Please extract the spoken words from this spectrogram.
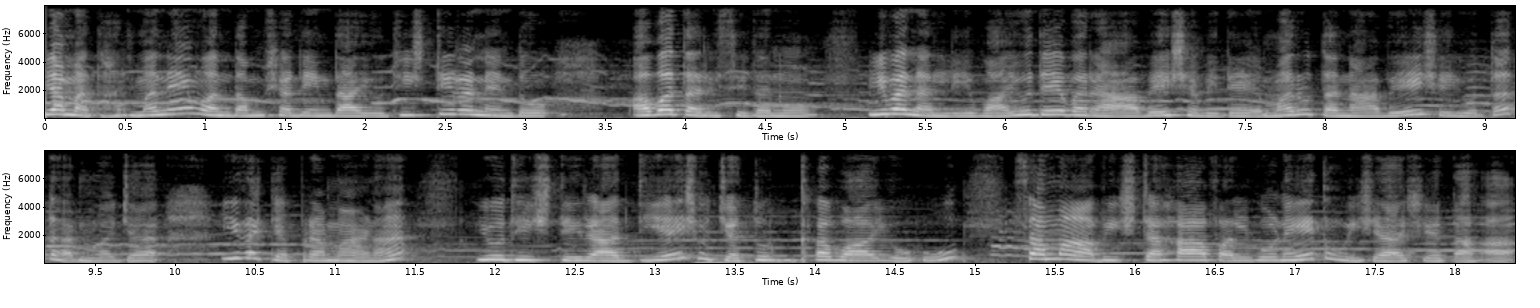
ಯಮಧರ್ಮನೇ ಒಂದಂಶದಿಂದ ಯುಧಿಷ್ಠಿರನೆಂದು ಅವತರಿಸಿದನು. ಇವನಲ್ಲಿ ವಾಯುದೇವರ ಆವೇಶವಿದೆ, ಮರುತನ ಆವೇಶಯುತ ಧರ್ಮಜ. ಇದಕ್ಕೆ ಪ್ರಮಾಣ ಯುಧಿಷ್ಠಿರಾದ್ಯೇಷು ಚತುರ್ಘವಾಯು ಸಮಾವಿಷ್ಟ ಫಲ್ಗುಣೇತು ವಿಶಾಶ್ಯತಃ.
